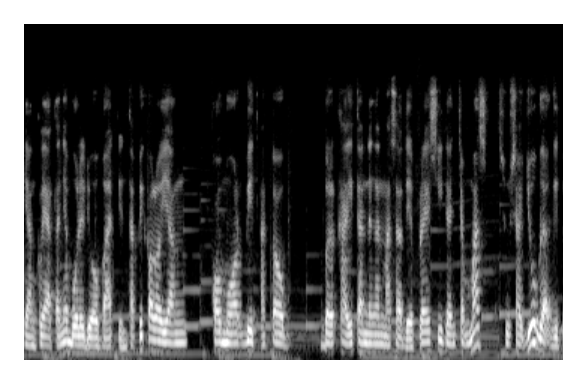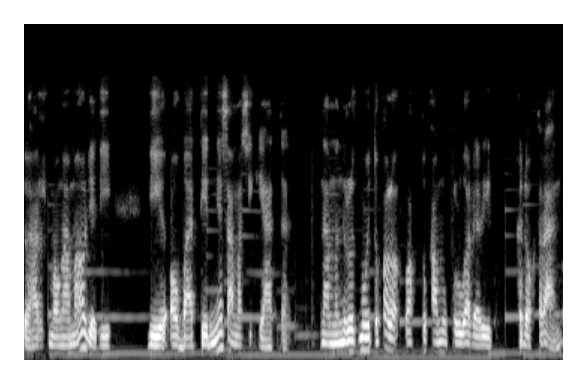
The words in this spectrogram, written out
yang kelihatannya boleh diobatin. Tapi kalau yang komorbid atau berkaitan dengan masa depresi dan cemas susah juga gitu harus mau nggak mau jadi diobatinnya sama psikiater. Nah menurutmu itu kalau waktu kamu keluar dari kedokteran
